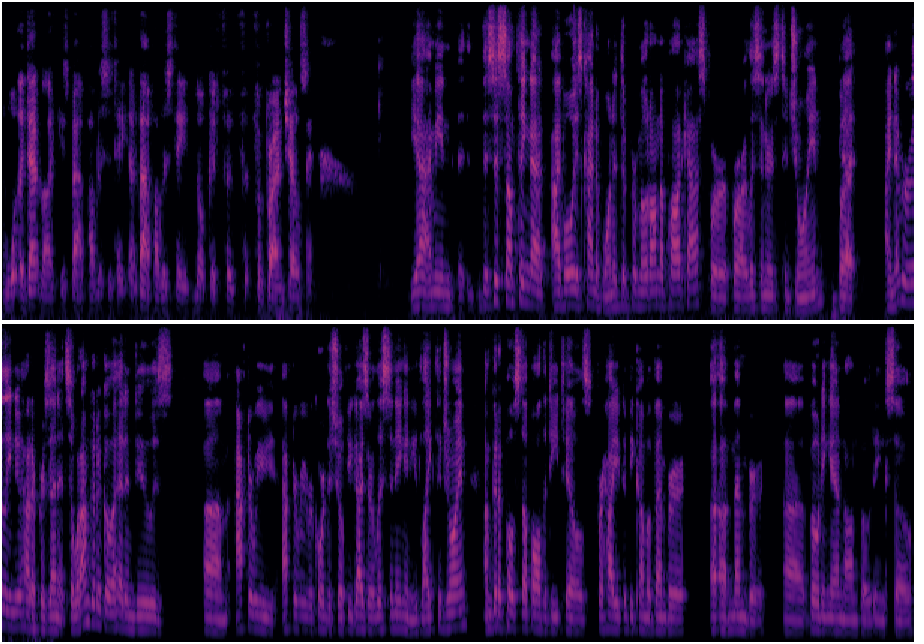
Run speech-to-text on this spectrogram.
what they don't like is bad publicity, and bad publicity is not good for for, for brand Chelsea. Yeah, I mean, this is something that I've always kind of wanted to promote on the podcast for for our listeners to join, but yeah. I never really knew how to present it. So what I'm going to go ahead and do is um, after we after we record the show, if you guys are listening and you'd like to join, I'm gonna post up all the details for how you could become a member, a, a member, uh, voting and non-voting. So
